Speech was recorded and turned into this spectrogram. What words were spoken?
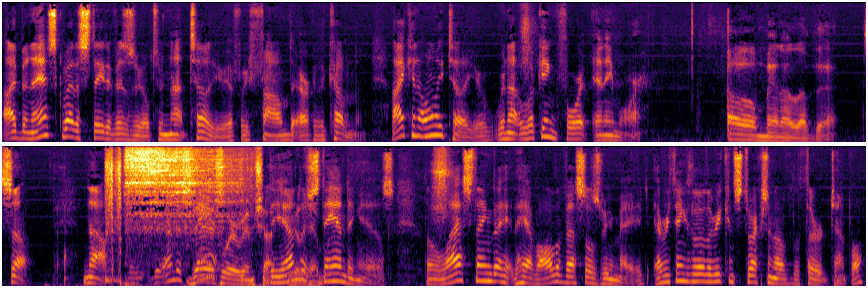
I've been asked by the state of Israel to not tell you if we found the Ark of the Covenant. I can only tell you we're not looking for it anymore. Oh man, I love that. So, now the, the understand- There's where Rimshot The really understanding is the last thing they they have all the vessels remade, everything through the reconstruction of the third temple,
